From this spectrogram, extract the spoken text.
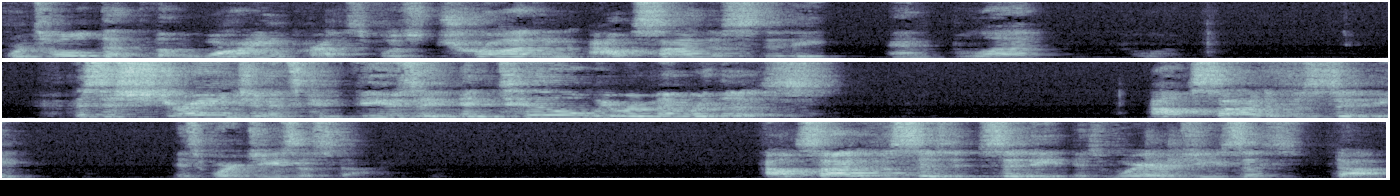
We're told that the wine press was trodden outside the city and blood flowed. This is strange and it's confusing until we remember this. Outside of the city is where Jesus died. Outside of the city is where Jesus died.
